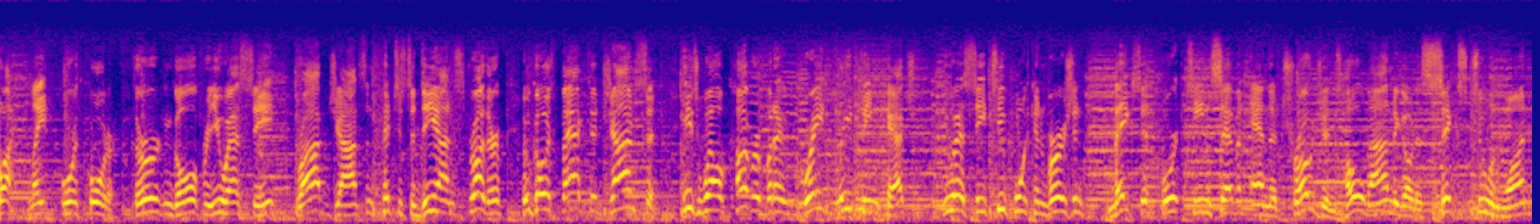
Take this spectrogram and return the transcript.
But late fourth quarter, third and goal for USC. Rob Johnson pitches to Deion Strother, who goes back to Johnson. He's well covered, but a great leaping catch. USC two-point conversion makes it 14-7, and the Trojans hold on to go to 6-2-1.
